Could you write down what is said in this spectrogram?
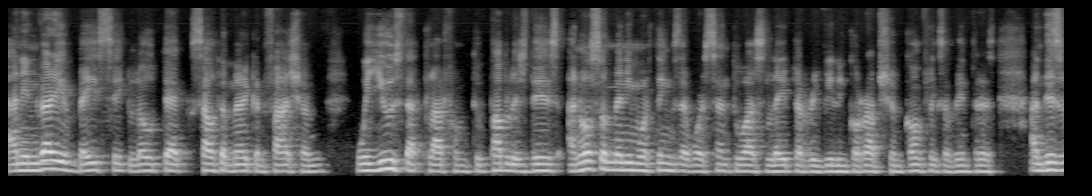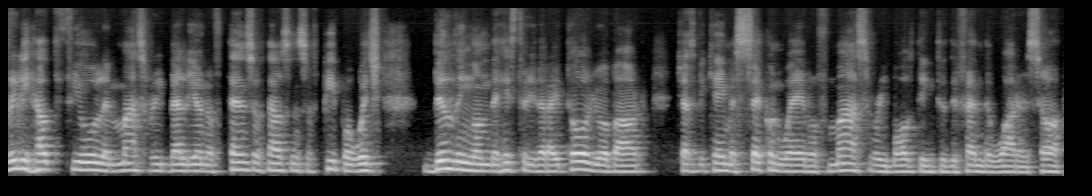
And in very basic, low tech South American fashion, we used that platform to publish this and also many more things that were sent to us later, revealing corruption, conflicts of interest. And this really helped fuel a mass rebellion of tens of thousands of people, which, building on the history that I told you about, just became a second wave of mass revolting to defend the water. So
